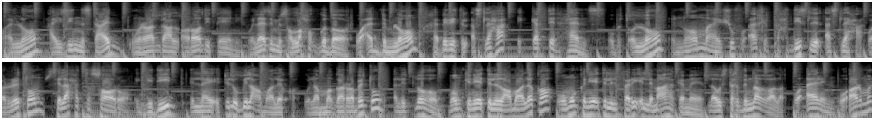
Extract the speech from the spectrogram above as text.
وقال لهم عايزين نستعد ونرجع الأراضي تاني ولازم يصلحوا الجدار وقدم لهم خبيرة الأسلحة الكابتن هانس وبتقول لهم إن هم هيشوفوا آخر تحديث للأسلحة وريتهم سلاح التصارع الجديد اللي هيقتلوا بيه العمالقه ولما جربته قالت لهم ممكن يقتل العمالقة وممكن يقتل الفريق اللي معاها كمان. لو استخدمناه غلط. وآرن وأرمن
